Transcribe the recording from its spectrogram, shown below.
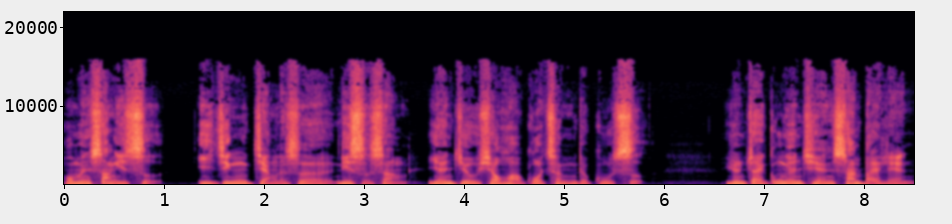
我们上一次已经讲的是历史上研究消化过程的故事。远在公元前三百年，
